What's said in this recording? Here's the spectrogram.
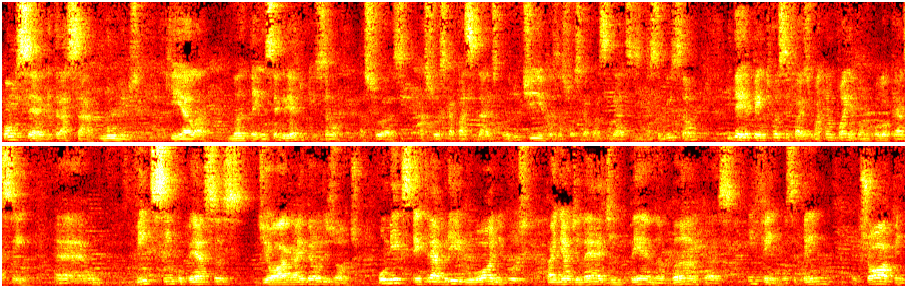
consegue traçar números que ela mantém em segredo, que são as suas, as suas capacidades produtivas, as suas capacidades de distribuição, e de repente você faz uma campanha, vamos colocar assim, é, 25 peças de OH em Belo Horizonte. O mix entre abrigo, ônibus, painel de LED, empena, bancas, enfim, você tem shopping,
